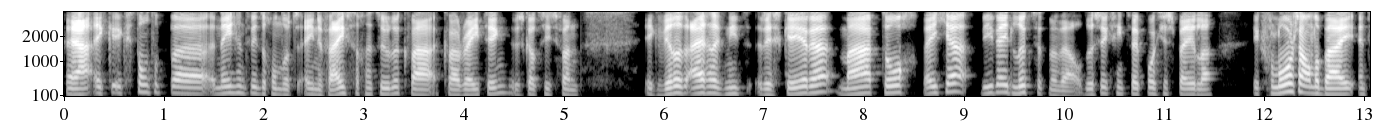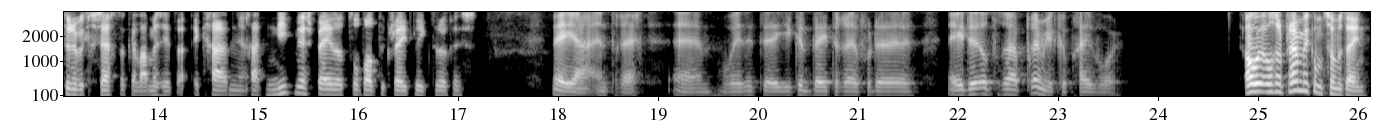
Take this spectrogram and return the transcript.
Nou ja, ik, ik stond op eh 2951 natuurlijk qua, qua rating. Dus ik had zoiets van, ik wil het eigenlijk niet riskeren, maar toch, weet je, wie weet lukt het me wel. Dus ik ging twee potjes spelen. Ik verloor ze allebei en toen heb ik gezegd, oké, laat me zitten. Ik ga, Ja. ga het niet meer spelen totdat de Great League terug is. Nee, ja, en terecht. Ehm, hoe heet het? eh, je kunt beter eh, voor de... Nee, de Ultra Premier Cup ga je voor. Oh, Ultra Premier komt zo meteen.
